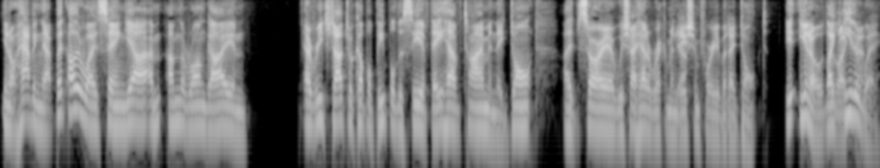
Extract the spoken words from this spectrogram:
you know, having that, but otherwise saying, yeah, I'm I'm the wrong guy, and I reached out to a couple people to see if they have time, and they don't. I'm sorry, I wish I had a recommendation for you, but I don't. Y- you know, like, like either that. way.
